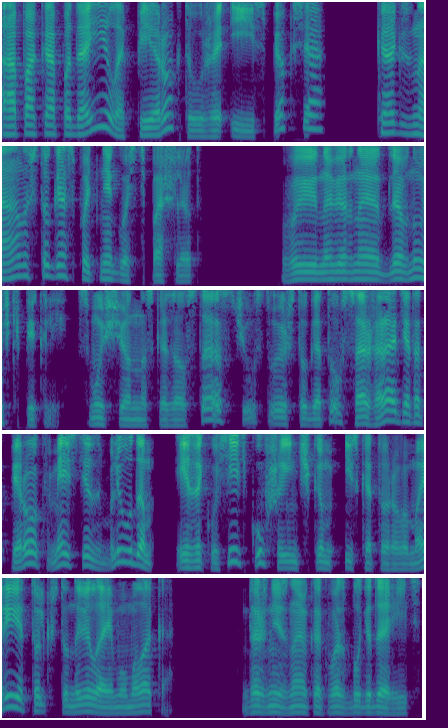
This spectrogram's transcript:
А пока подоила, пирог-то уже и испекся. Как знала, что Господь мне гость пошлет». «Вы, наверное, для внучки пекли», — смущенно сказал Стас, чувствуя, что готов сожрать этот пирог вместе с блюдом и закусить кувшинчиком, из которого Мария только что налила ему молока. Даже не знаю, как вас благодарить.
